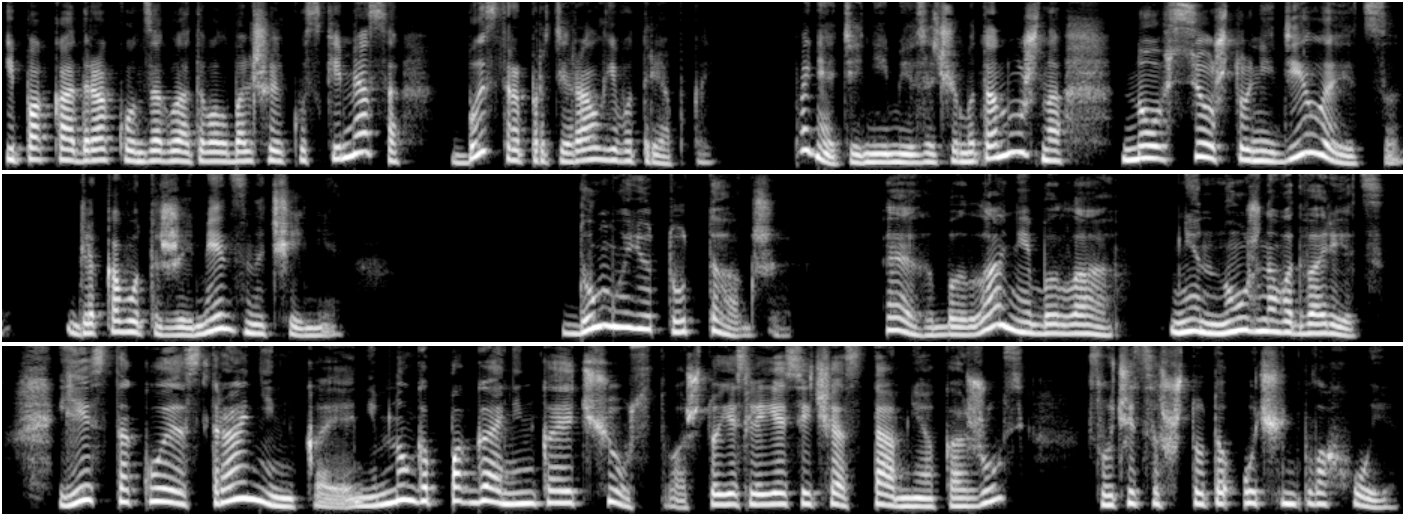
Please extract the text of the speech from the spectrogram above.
и пока дракон заглатывал большие куски мяса, быстро протирал его тряпкой. Понятия не имею, зачем это нужно, но все, что не делается, для кого-то же имеет значение. Думаю, тут так же. Эх, была не была, мне нужно во дворец. Есть такое странненькое, немного поганенькое чувство, что если я сейчас там не окажусь, случится что-то очень плохое.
